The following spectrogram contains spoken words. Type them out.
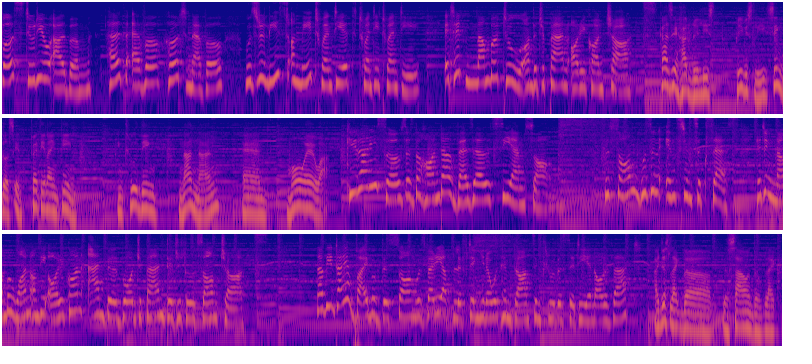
first studio album, Help Ever, Hurt Never, was released on May 20th, 2020. It hit number 2 on the Japan Oricon charts. Kaze had released previously singles in 2019, including Nan Nan and Moewa. Kirari serves as the Honda Vezel CM song. The song was an instant success, hitting number one on the Oricon and Billboard Japan digital song charts. Now, the entire vibe of this song was very uplifting, you know, with him dancing through the city and all of that. I just like the the sound of like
